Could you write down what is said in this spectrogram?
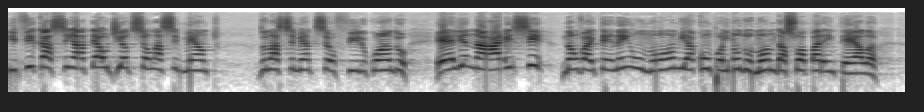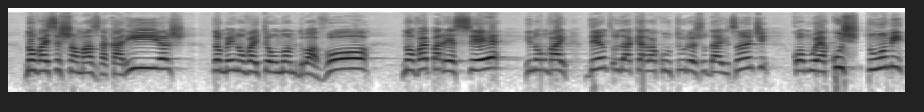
e fica assim até o dia do seu nascimento do nascimento do seu filho. Quando ele nasce, não vai ter nenhum nome acompanhando o nome da sua parentela. Não vai ser chamado Zacarias, também não vai ter o nome do avô, não vai parecer e não vai, dentro daquela cultura judaizante, como é costume,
